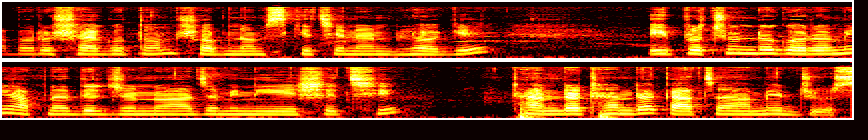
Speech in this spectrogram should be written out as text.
আবারও স্বাগতম শবনমস কিচেন অ্যান্ড ব্লগে। এই প্রচণ্ড গরমে আপনাদের জন্য আজ আমি নিয়ে এসেছি ঠান্ডা ঠান্ডা কাঁচা আমের জুস।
